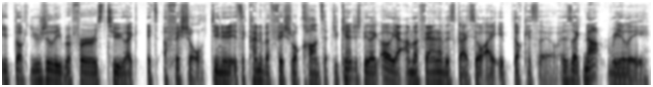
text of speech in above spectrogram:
입덕 usually refers to like it's official. Do you know? It's a kind of official concept. You can't just be like, oh yeah, I'm a fan of this guy, so I 입덕했어요. It's like not really.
